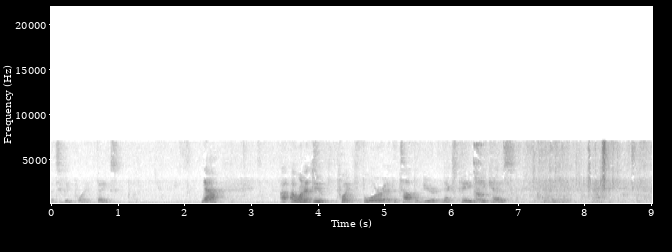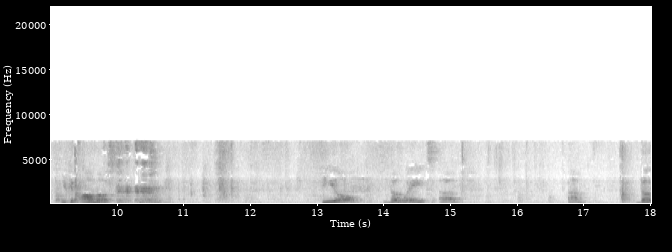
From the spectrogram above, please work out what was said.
that's a good point. Thanks. Now, I, I want to do point four at the top of your next page because you can almost feel the weight of, um, though,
